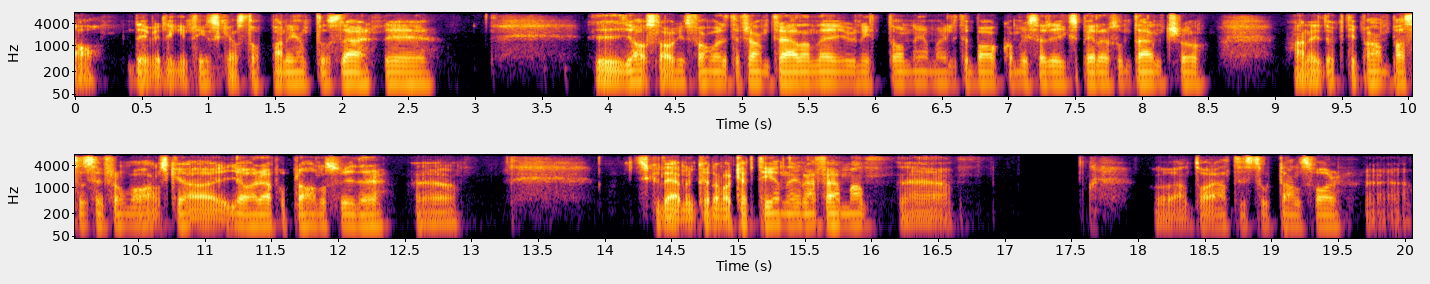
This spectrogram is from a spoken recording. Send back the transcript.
ja, det är väl ingenting som kan stoppa honom egentligen sådär. Det, I ja-slaget får han vara lite framträdande, i U19 är man ju lite bakom vissa rikspelare och sånt där så han är duktig på att anpassa sig från vad han ska göra på plan och så vidare. Uh, Skulle även kunna vara kapten i den här femman. Uh, och Han tar alltid stort ansvar uh,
